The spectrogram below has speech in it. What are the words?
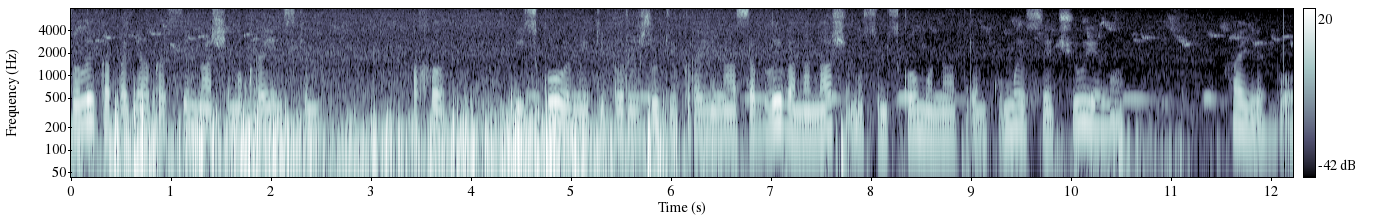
велика подяка всім нашим українським військовим, які бережуть Україну, особливо на нашому сумському напрямку. Ми все чуємо. Хай їх Бог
